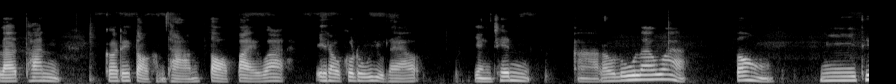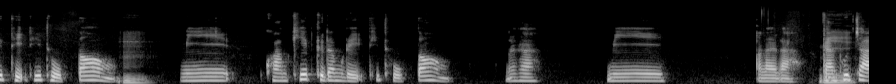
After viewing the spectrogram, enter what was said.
และท่านก็ได้ตอบคำถามต่อไปว่าเอะเราก็รู้อยู่แล้ว อย่างเช่นอ่าเรารู้แล้วว่าต้องมีทิฏฐิที่ถูกต้องอืมมีความคิดคือดำริที่ถูกต้องนะคะ มีอะไรล่ะ การพูดจา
